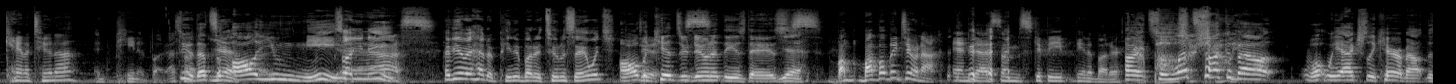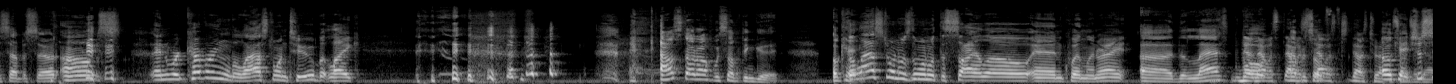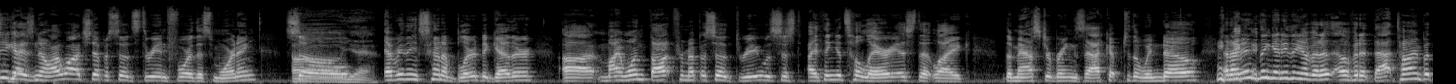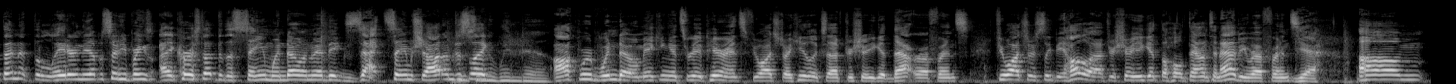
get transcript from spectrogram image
Can of tuna and peanut butter. That's dude, that's Yeah. all you need. That's all you need. Yes. Have you ever had a peanut butter tuna sandwich? all the kids are doing it these days. Yeah. Bum- Bumblebee tuna and uh, some Skippy peanut butter. All right, so let's talk about what we actually care about this episode. Um, and we're covering the last one too, but like I'll start off with something good. Okay. the last one was the one with the silo and Quinlan, right? uh, the last. No, well, that was that was, episode- that was that was two episodes Okay, just so you guys know, I watched episodes three and four this morning, so Oh, yeah. everything's kind of blurred together. Uh, my one thought from episode three was just, I think it's hilarious that like the master brings Zach up to the window, and I didn't think anything of it of it at that time. But then at the later in the episode, he brings Eichhorst up to the same window, and we had the exact same shot. I'm just Who's like, window? awkward window making its reappearance. If you watched our Helix after show, you get that reference. If you watch our Sleepy Hollow after show, you get the whole Downton Abbey reference. Yeah. Um,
